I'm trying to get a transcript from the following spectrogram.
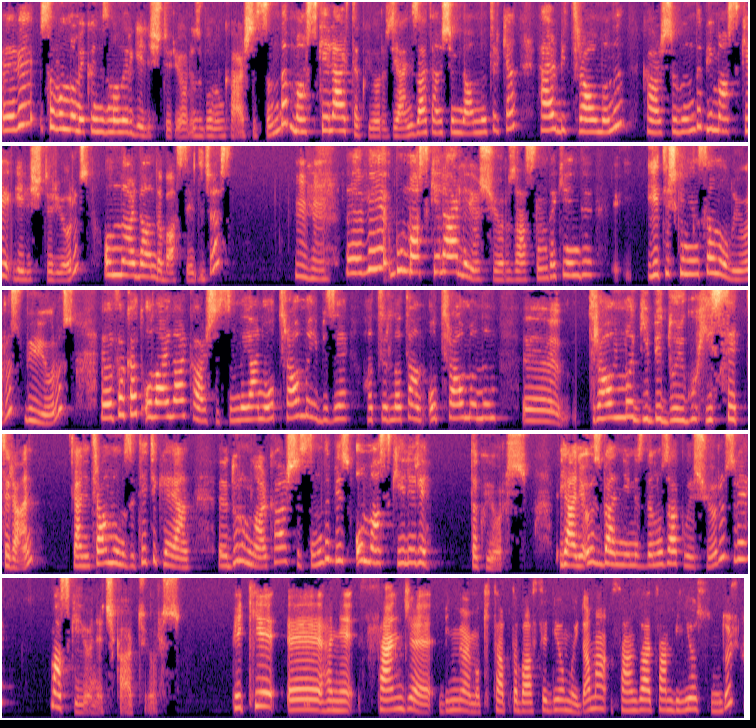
E, ve savunma mekanizmaları geliştiriyoruz bunun karşısında. Maskeler takıyoruz yani zaten şimdi anlatırken her bir travmanın karşılığında bir maske geliştiriyoruz. Onlardan da bahsedeceğiz. Hı hı. E, ve bu maskelerle yaşıyoruz aslında. Kendi yetişkin insan oluyoruz, büyüyoruz. E, fakat olaylar karşısında yani o travmayı bize hatırlatan, o travmanın e, travma gibi duygu hissettiren, yani travmamızı tetikleyen e, durumlar karşısında biz o maskeleri takıyoruz. Yani özbenliğimizden uzaklaşıyoruz ve maskeyi öne çıkartıyoruz. Peki e, hani sence bilmiyorum o kitapta bahsediyor muydu ama sen zaten biliyorsundur.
